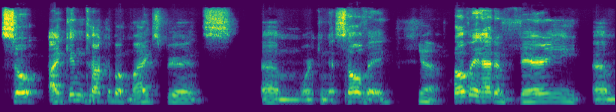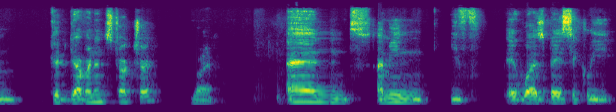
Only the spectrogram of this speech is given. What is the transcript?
so I can talk about my experience um, working at Solvay. Yeah, Solvay had a very um, good governance structure. Right. And I mean, you've it was basically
